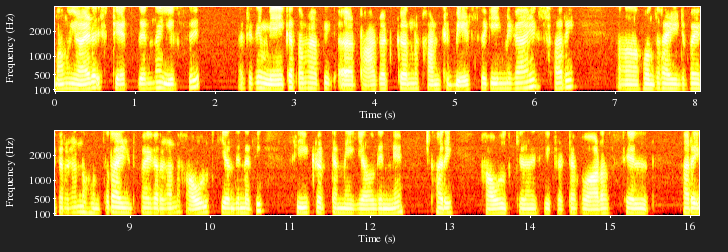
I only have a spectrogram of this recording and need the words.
මම යුනයිඩ ස්ටේට් දෙන්න යුස්සේ ඇති මේක තම අපි ටාගට් කරන කන්ට්‍රි බේස්සක ඉන්න ගයි සරි හොඳ අයිඩිෆයි කරගන්න හොඳර අයිඩිෆයි කරගන්න කවුල් කියල් දෙන්න ඇති සීකට්ට මේ කියල් දෙන්නේ. හරි. කවුල් කියන සීකට්ට වාඩ සෙල් හරි.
